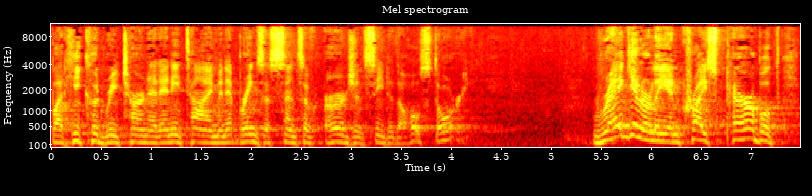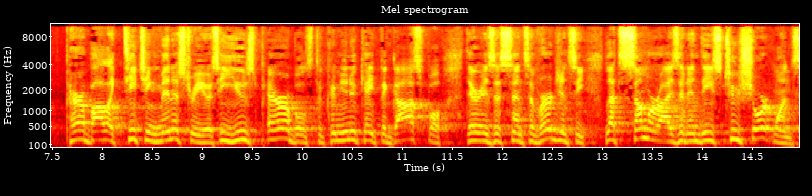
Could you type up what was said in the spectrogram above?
but he could return at any time. And it brings a sense of urgency to the whole story. Regularly in Christ's parable, parabolic teaching ministry, as he used parables to communicate the gospel, there is a sense of urgency. Let's summarize it in these two short ones.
